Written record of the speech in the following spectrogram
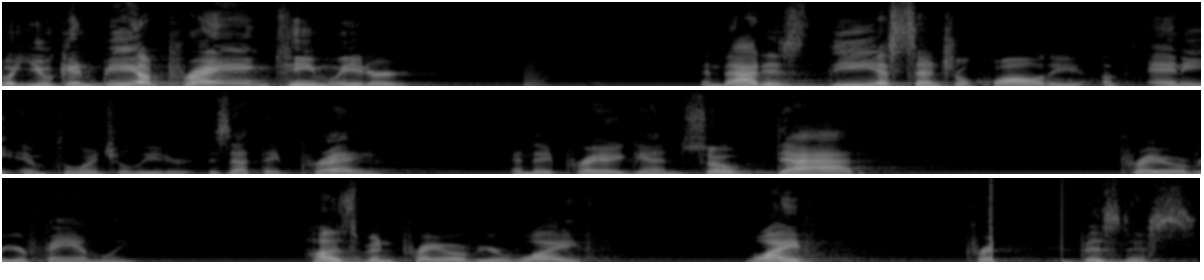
but you can be a praying team leader. And that is the essential quality of any influential leader is that they pray and they pray again. So dad, pray over your family. Husband, pray over your wife. Wife, pray over your business.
